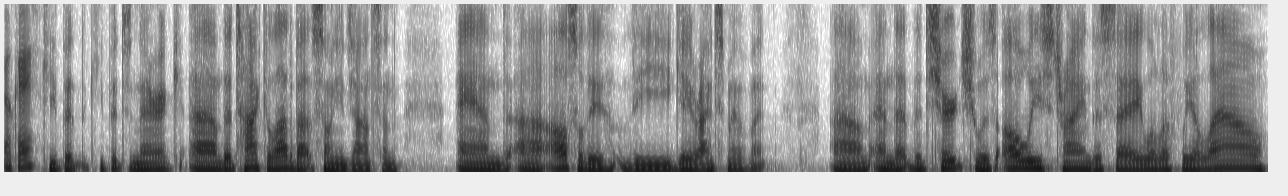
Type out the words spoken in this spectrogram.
Okay. Keep it keep it generic. Um, that talked a lot about Sonia Johnson, and uh, also the the gay rights movement. Um, and that the church was always trying to say, well, if we allow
